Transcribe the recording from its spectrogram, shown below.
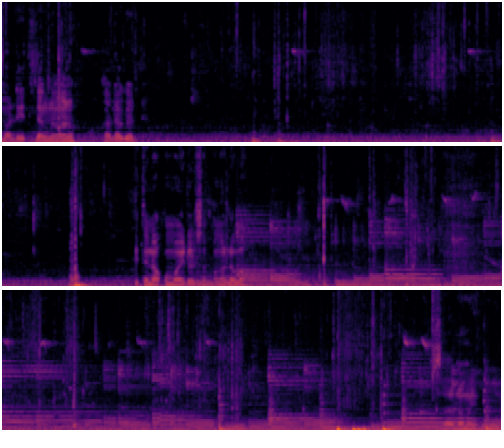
Maliit lang na ano, alagad. Dito na ako mga idol sa pangalawa. Sana may huli.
